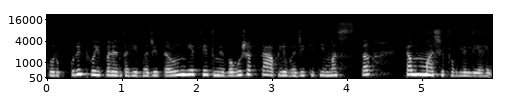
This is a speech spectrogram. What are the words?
कुरकुरीत होईपर्यंत ही भजी तळून घेतली. तुम्ही बघू शकता आपली भजी किती मस्त टम्म अशी फुगलेली आहेत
